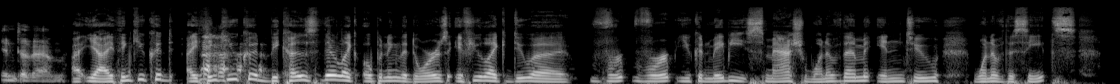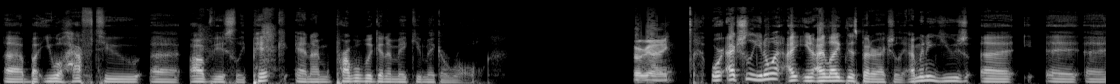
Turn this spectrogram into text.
into them. Uh, yeah, I think you could. I think you could because they're like opening the doors. If you like do a verp, verp you could maybe smash one of them into one of the seats. Uh, but you will have to uh obviously pick, and I'm probably gonna make you make a roll. Okay. Or actually, you know what? I you know I like this better. Actually, I'm going to use uh, uh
